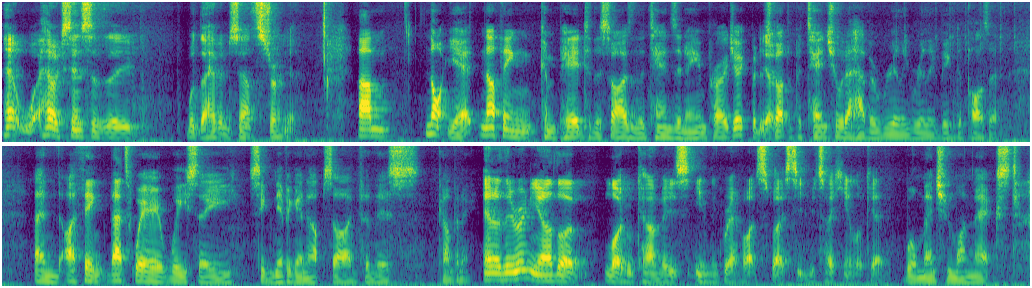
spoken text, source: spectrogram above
How, how extensively would they have in South Australia? Um, not yet, nothing compared to the size of the Tanzanian project, but it's Yeah. got the potential to have a really, really big deposit. And I think that's where we see significant upside for this company. And are there any other local companies in the graphite space that you're taking a look at? We'll mention one next.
